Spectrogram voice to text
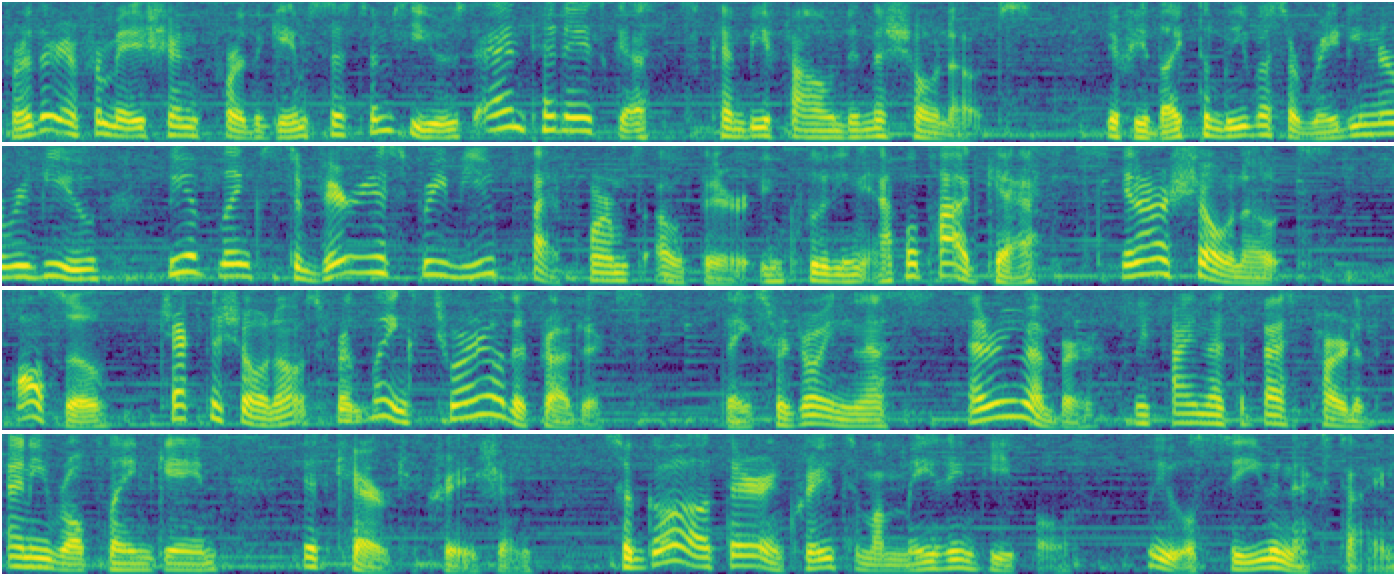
Further information for the game systems used and today's guests can be found in the show notes. If you'd like to leave us a rating or review, we have links to various review platforms out there, including Apple Podcasts, in our show notes. Also, check the show notes for links to our other projects. Thanks for joining us, and remember, we find that the best part of any role playing game is character creation. So go out there and create some amazing people. We will see you next time.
